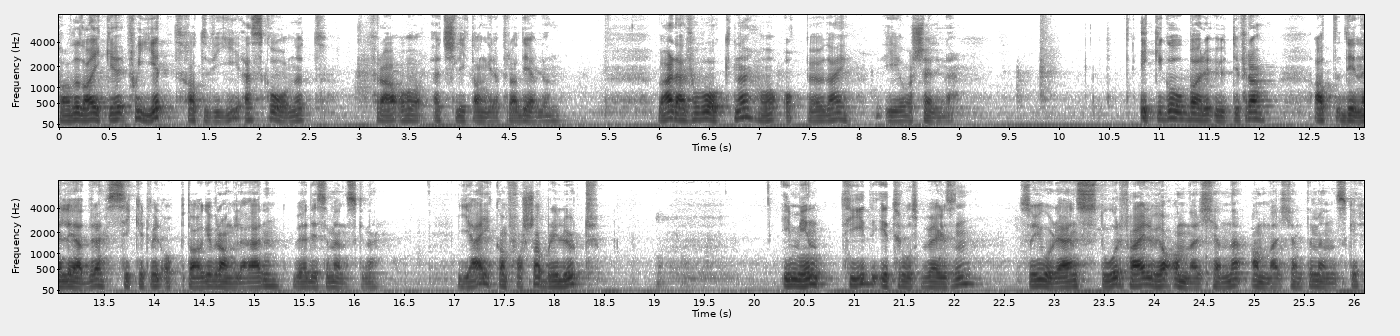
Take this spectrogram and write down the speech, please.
Ta det da ikke for gitt at vi er skånet fra et slikt angrep fra djevelen. Vær derfor våkne og oppøv deg i å skjelne. Ikke gå bare ut ifra at dine ledere sikkert vil oppdage vranglæren ved disse menneskene. Jeg kan fortsatt bli lurt. I min tid i trosbevegelsen så gjorde jeg en stor feil ved å anerkjenne anerkjente mennesker.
